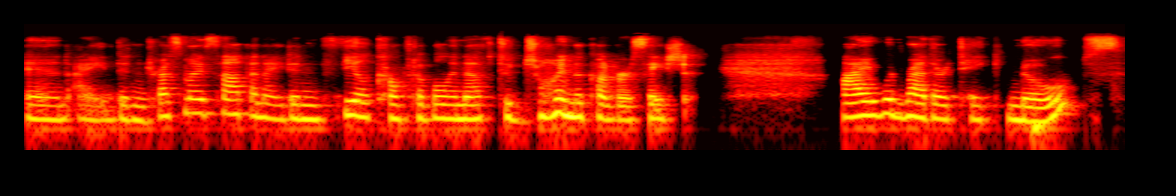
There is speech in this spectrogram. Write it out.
and I didn't trust myself and I didn't feel comfortable enough to join the conversation. I would rather take notes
